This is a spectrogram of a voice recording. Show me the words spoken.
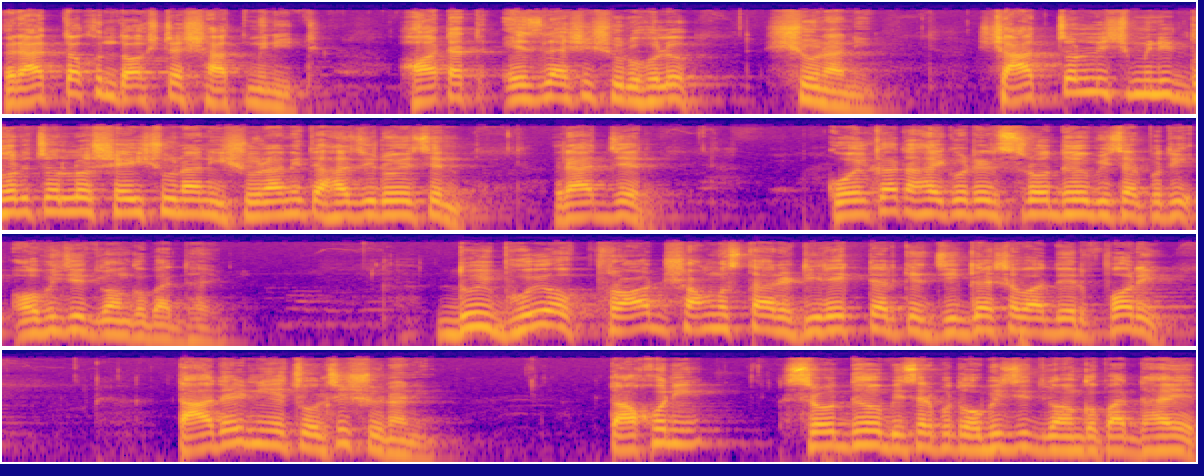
রাত তখন দশটা সাত মিনিট। হঠাৎ এজলাসে শুরু হলো শুনানি। সাতচল্লিশ মিনিট ধরে চলল সেই শুনানি। শুনানিতে হাজির হয়েছেন রাজ্যের কলকাতা হাইকোর্টের শ্রদ্ধেয় বিচারপতি অভিজিৎ গঙ্গোপাধ্যায়। দুই ভুয়ো ফ্রড সংস্থার ডিরেক্টরকে জিজ্ঞাসাবাদের পরে তাদের নিয়ে চলছে শুনানি। তখনই শ্রদ্ধেয় বিচারপতি অভিজিৎ গঙ্গোপাধ্যায়ের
